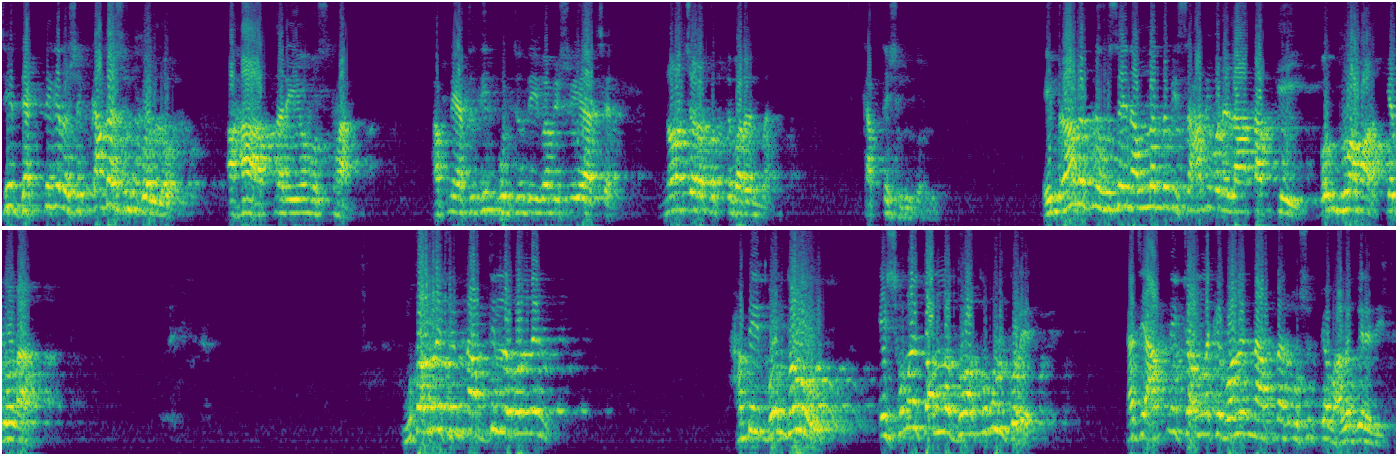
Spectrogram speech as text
যে দেখতে গেল, সে কাঁদা শুরু করল। আহা, আপনার এই অবস্থা। আপনি এতদিন পর্যন্ত এইভাবে শুয়ে আছেন। নড়াচড়া করতে পারেন না। কাঁদতে শুরু করল। ইমরান আপনি হুসেন আল্লাহ নবী সাহাবি বলে, লা তাবকি, বন্ধু আমার, কেঁদো না। আব্দুল্লাহ বললেন, হাবিব, বন্ধু এই সময় তো আল্লাহ দোয়া কবুল করে। কাজে আপনি একটু আল্লাহকে বলেন না, আপনার ওষুধটা ভালো করে দিতে।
